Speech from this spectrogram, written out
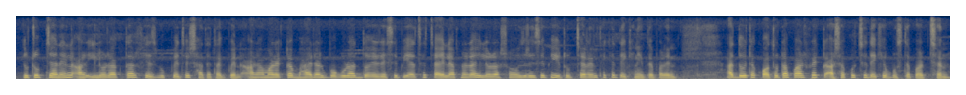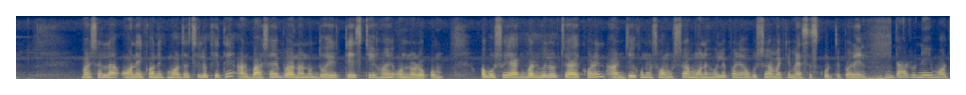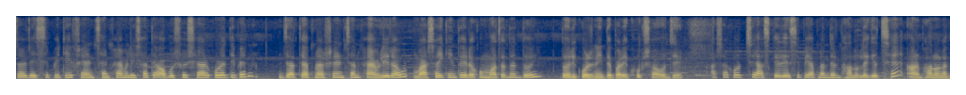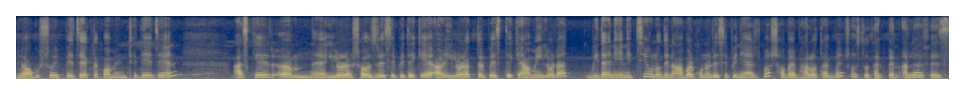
ইউটিউব চ্যানেল আর ইলোরা আক্তার ফেসবুক পেজের সাথে থাকবেন। আর আমার একটা ভাইরাল বগুড়ার দইয়ের রেসিপি আছে, চাইলে আপনারা ইলোরা সহজ রেসিপি ইউটিউব চ্যানেল থেকে দেখে নিতে পারেন। আর দইটা কতটা পারফেক্ট আশা করছি দেখে বুঝতে পারছেন। মাসাল্লাহ অনেক অনেক মজা ছিল খেতে, আর বাসায় বানানো দইয়ের টেস্টই হয় অন্যরকম। অবশ্যই একবার হলেও ট্রাই করেন আর যে কোনো সমস্যা মনে হলে পারে অবশ্যই আমাকে মেসেজ করতে পারেন। দারুণ এই মজার রেসিপিটি ফ্রেন্ডস অ্যান্ড ফ্যামিলির সাথে অবশ্যই শেয়ার করে দিবেন, যাতে আপনার ফ্রেন্ডস অ্যান্ড ফ্যামিলিরাও বাসায় কিন্তু এরকম মজাদার দই তৈরি করে নিতে পারে খুব সহজে। আশা করছি আজকের রেসিপি আপনাদের ভালো লেগেছে, আর ভালো লাগলে অবশ্যই পেজে একটা কমেন্ট দিয়ে যেন। আজকের ইলোরা সহজ রেসিপি থেকে আর ইলোর আক্তার পেজ থেকে আমি ইলোরা বিদায় নিয়ে নিচ্ছি। অন্যদিন আবার কোনো রেসিপি নিয়ে আসব। সবাই ভালো থাকবেন, সুস্থ থাকবেন। আল্লাহ হাফেজ।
